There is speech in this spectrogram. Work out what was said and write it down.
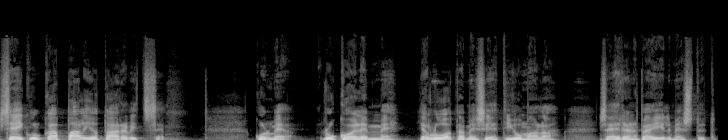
Se ei kulkaa paljon tarvitse kun me rukoilemme ja luotamme siihen, että Jumala, sä eräänä päivänä ilmestyt.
